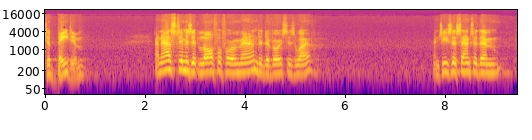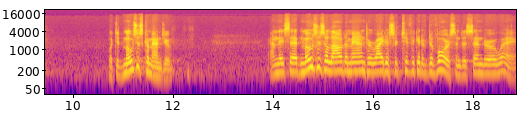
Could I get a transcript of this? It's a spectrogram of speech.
to bait him, and asked him, Is it lawful for a man to divorce his wife? And Jesus answered them, What did Moses command you? And they said, Moses allowed a man to write a certificate of divorce and to send her away.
